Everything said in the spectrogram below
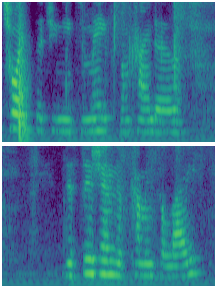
choice that you need to make, some kind of decision that's coming to light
